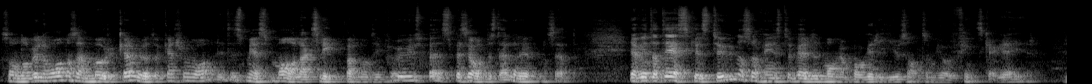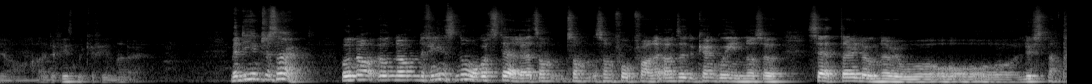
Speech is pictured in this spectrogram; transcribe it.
Så om de vill ha någon sån här mörkare bröd då kanske det var lite mer smalaxlimpa eller någonting. För att ju spe- specialbeställa det på något sätt. Jag vet att i Eskilstuna så finns det väldigt många bagerier och sånt som gör finska grejer. Ja, det finns mycket finnar där. Men det är intressant. Undrar, undrar om det finns något ställe som, som, som fortfarande... Att du kan gå in och så sätta dig i lugn och ro och, och, och, och lyssna på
